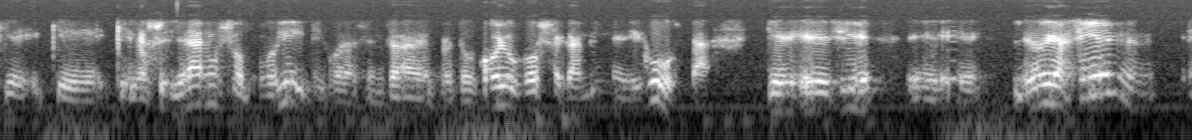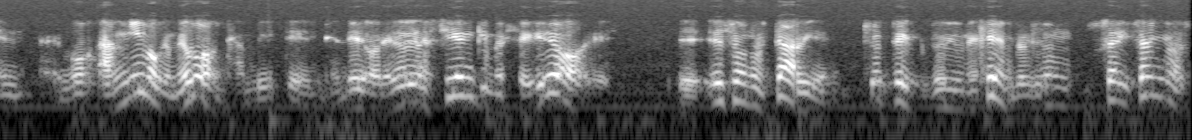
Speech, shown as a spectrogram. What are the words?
que, que, los, le dan uso político a las entradas del protocolo, cosa que a mí me disgusta. Que, es decir, eh, le doy a 100 amigos que me votan, ¿viste? Le doy a 100 que me seguidores. Eh, eso no está bien. Yo te doy un ejemplo. Yo en seis años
